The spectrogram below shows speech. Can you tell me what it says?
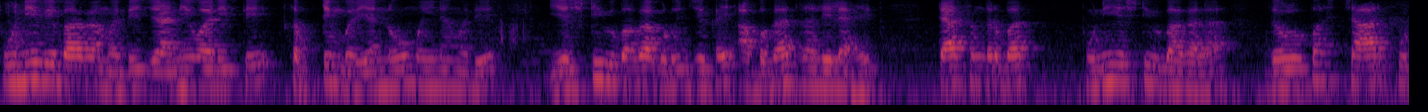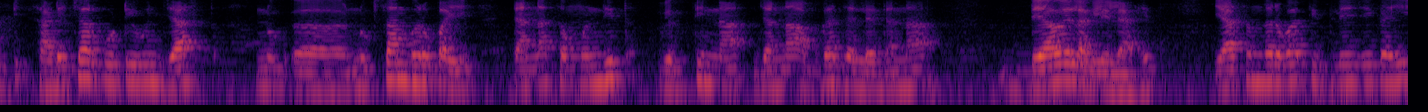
पुणे विभागामध्ये जानेवारी ते सप्टेंबर या नऊ महिन्यामध्ये एस टी विभागाकडून जे काही अपघात झालेले आहेत त्या संदर्भात पुणे एस टी विभागाला जवळपास चार कोटी साडेचार कोटीहून जास्त नुक नुकसान भरपाई त्यांना संबंधित व्यक्तींना ज्यांना अपघात झाले त्यांना द्यावे लागलेले आहेत. या संदर्भात तिथले जे काही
